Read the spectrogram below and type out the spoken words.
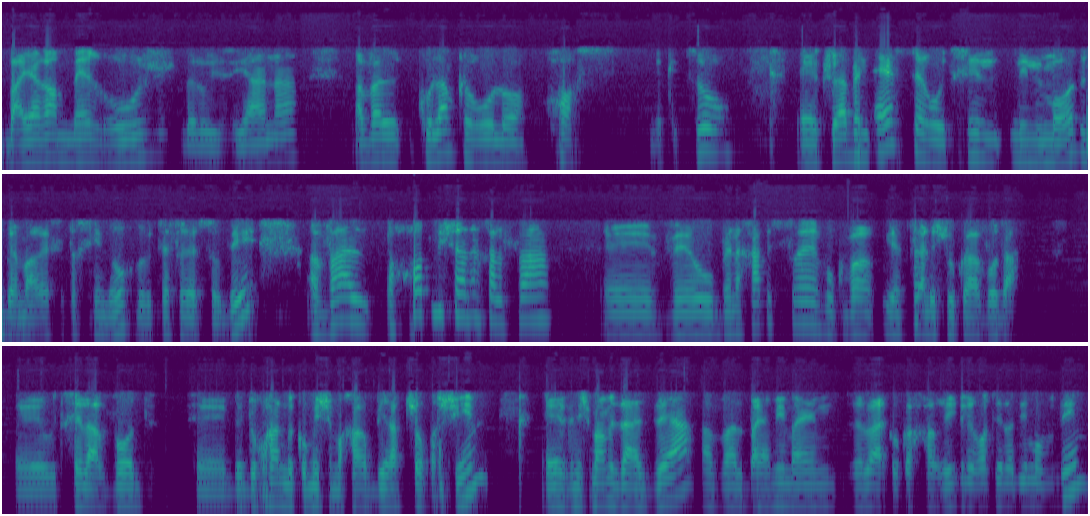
בעיירה מר רוז' בלואיזיאנה, אבל כולם קראו לו הוס. בקיצור, אה, כשהוא היה בן עשר הוא התחיל ללמוד במערכת החינוך בבית ספר יסודי, אבל פחות משנה חלפה אה, והוא בן 11 והוא כבר יצא לשוק העבודה. אה, הוא התחיל לעבוד בדוכן מקומי שמכר בירת שורשים. זה נשמע מזעזע, אבל בימים ההם זה לא היה כל כך חריג לראות ילדים עובדים.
